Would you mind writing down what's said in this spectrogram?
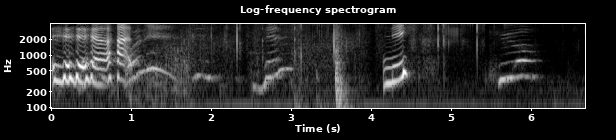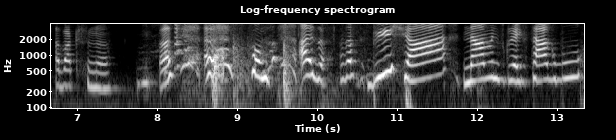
Ja. Und sind Nichts für Erwachsene. Was? Äh, Was? Punkt. Also, pass auf. Bücher namens Gregs Tagebuch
